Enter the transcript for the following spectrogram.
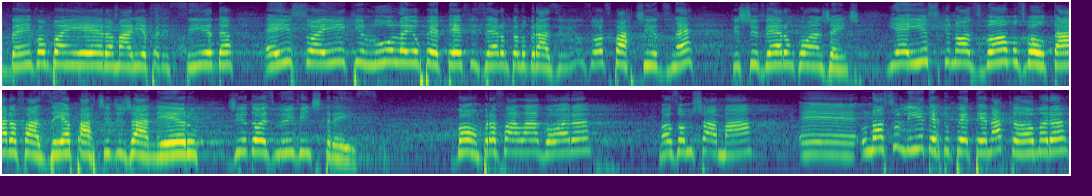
Tudo bem, companheira Maria Aparecida? É isso aí que Lula e o PT fizeram pelo Brasil. E os outros partidos, né? Que estiveram com a gente. E é isso que nós vamos voltar a fazer a partir de janeiro de 2023. Bom, para falar agora, nós vamos chamar é, o nosso líder do PT na Câmara,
